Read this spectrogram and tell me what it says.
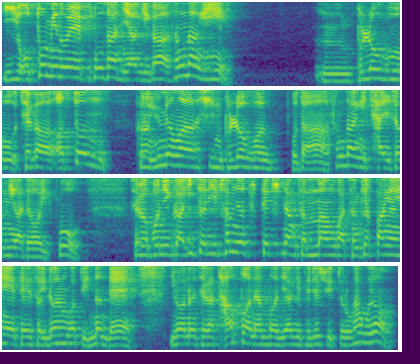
이 오토미노의 부동산 이야기가 상당히 음, 블로그 제가 어떤 그런 유명하신 블로그보다 상당히 잘 정리가 되어 있고 제가 보니까 2023년 주택시장 전망과 정책 방향에 대해서 이러는 것도 있는데 이거는 제가 다음번에 한번 이야기 드릴 수 있도록 하고요.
